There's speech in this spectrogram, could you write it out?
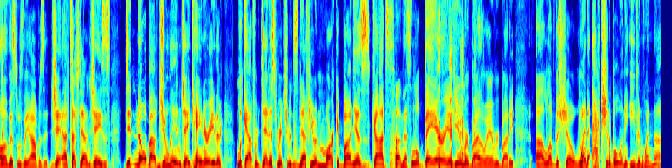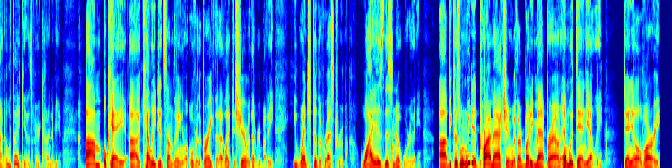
Although this was the opposite. J- uh, touchdown Jesus. Didn't know about Julian Jake Haener either. Look out for Dennis Richmond's nephew and Mark Ibanez's godson. That's a little Bay Area humor, by the way, everybody. Uh, love the show when actionable and even when not. Oh, thank you. That's very kind of you. Um, okay, uh, Kelley did something over the break that I'd like to share with everybody. He went to the restroom. Why is this noteworthy? Uh, because when we did Prime Action with our buddy Matt Brown and with Daniele, Danielle Alvari,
